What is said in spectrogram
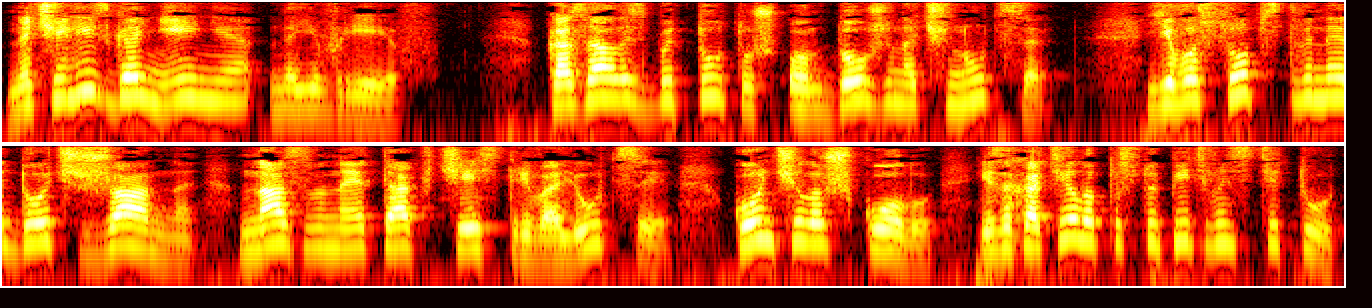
Начались гонения на евреев. Казалось бы, тут уж он должен очнуться. Его собственная дочь Жанна, названная так в честь революции, кончила школу и захотела поступить в институт.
